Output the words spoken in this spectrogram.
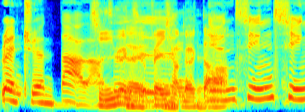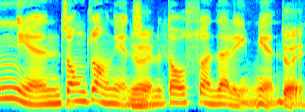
，range 很大啦，其实 range 非常的大，年轻、青年、中壮年什么都算在里面，对。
